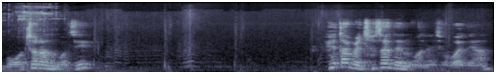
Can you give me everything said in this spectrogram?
뭐 어쩌라는 거지? 해답을 찾아야 되는 거네, 저거에 대한.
